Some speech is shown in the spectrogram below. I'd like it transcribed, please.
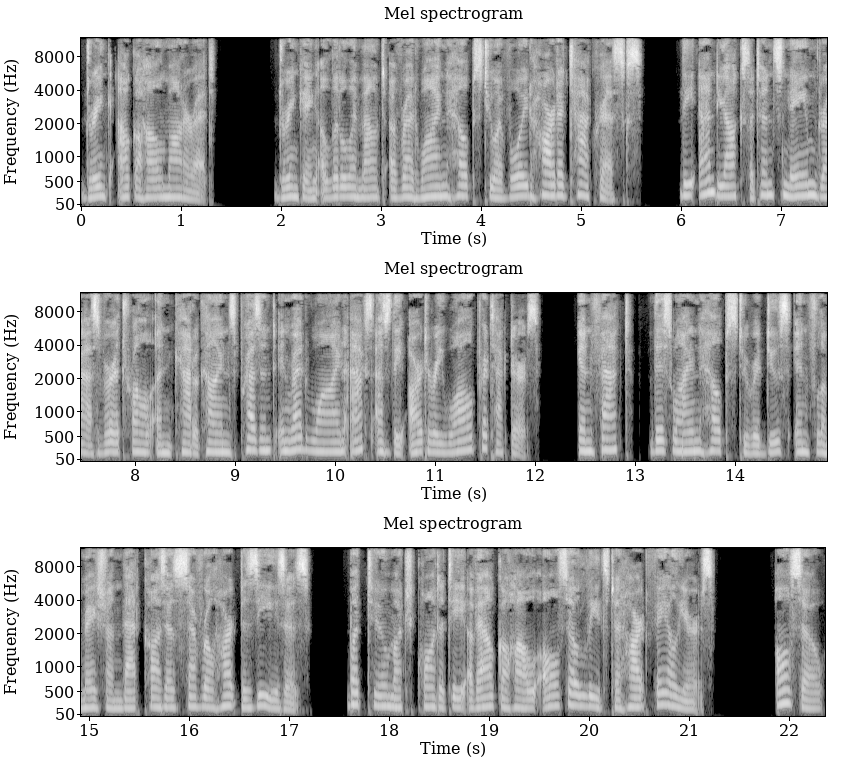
Drink alcohol moderate. Drinking a little amount of red wine helps to avoid heart attack risks. The antioxidants named resveratrol and catechins present in red wine acts as the artery wall protectors. In fact, this wine helps to reduce inflammation that causes several heart diseases. But too much quantity of alcohol also leads to heart failures. Also,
